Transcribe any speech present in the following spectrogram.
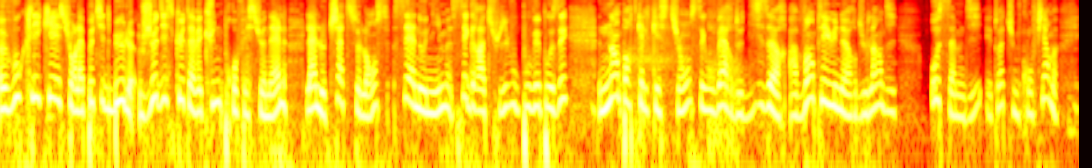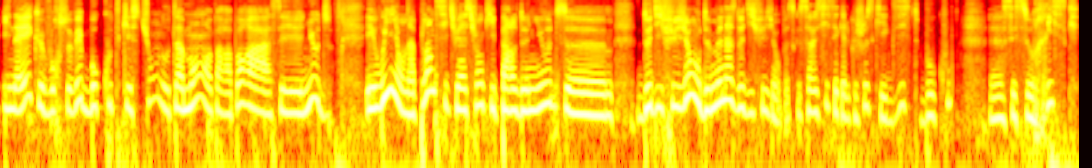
euh, vous cliquez sur la petite bulle je discute avec une professionnelle. Là le chat se lance, c'est anonyme, c'est gratuit, vous pouvez poser n'importe quelle question, c'est ouvert de 10h à 21h du lundi au samedi. Et toi, tu me confirmes, Inae, que vous recevez beaucoup de questions, notamment euh, par rapport à ces nudes. Et oui, on a plein de situations qui parlent de nudes, euh, de diffusion ou de menaces de diffusion, parce que ça aussi c'est quelque chose qui existe beaucoup. Euh, c'est ce risque,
